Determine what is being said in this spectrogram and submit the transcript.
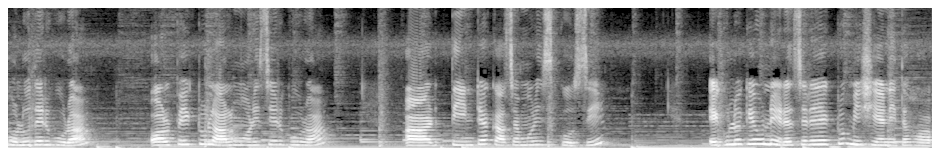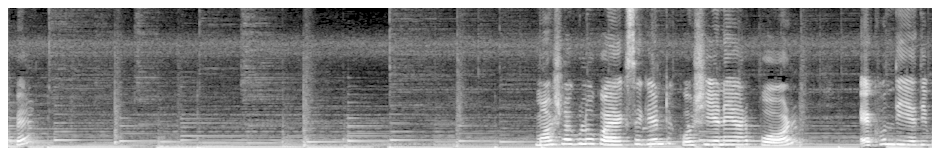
হলুদের গুঁড়া, অল্প একটু লাল মরিচের গুঁড়া আর তিনটা কাঁচামরিচ কুচি। এগুলোকেও নেড়ে চেড়ে একটু মিশিয়ে নিতে হবে। মশলাগুলো কয়েক সেকেন্ড কষিয়ে নেওয়ার পর এখন দিয়ে দিব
